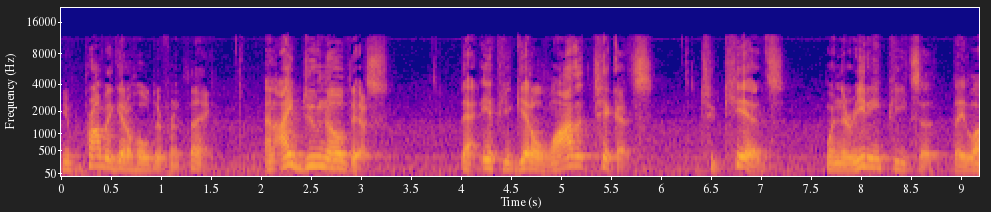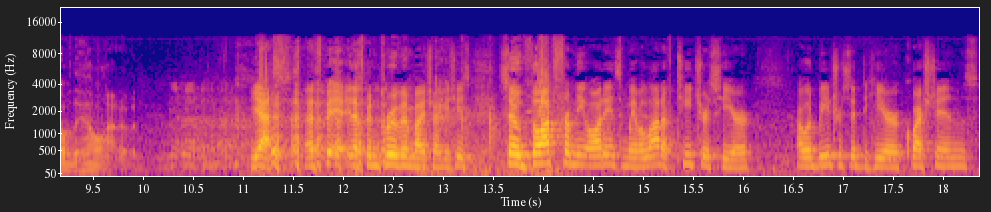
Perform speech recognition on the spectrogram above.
you probably get a whole different thing. And I do know this that if you get a lot of tickets to kids when they're eating pizza, they love the hell out of it. Yes, that's been, that's been proven by Chuck E. Cheese. So, thoughts from the audience, and we have a lot of teachers here. I would be interested to hear questions,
